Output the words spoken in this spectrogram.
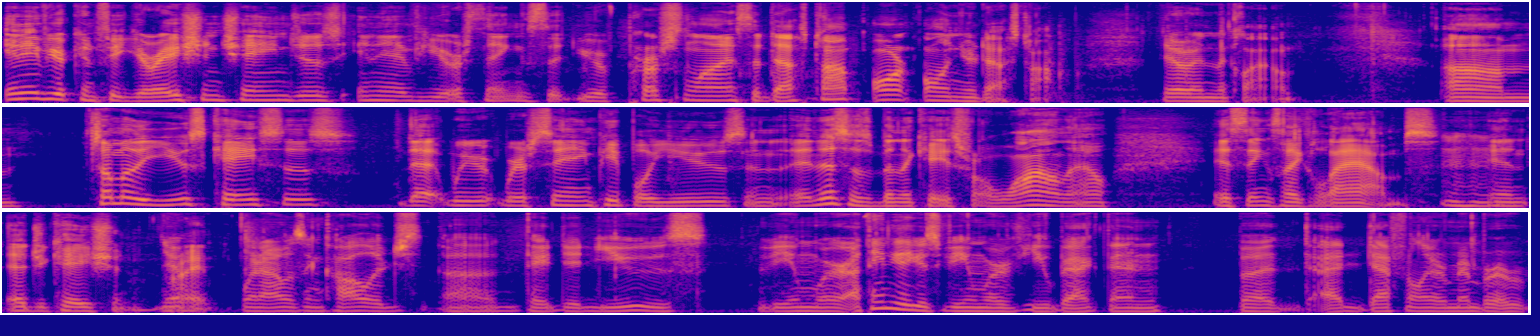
any of your configuration changes, any of your things that you've personalized the desktop aren't on your desktop; they're in the cloud. Um, some of the use cases that we, we're seeing people use, and, and this has been the case for a while now, is things like labs in education, Yep. right? When I was in college, uh, they did use VMware. I think they used VMware View back then, but I definitely remember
